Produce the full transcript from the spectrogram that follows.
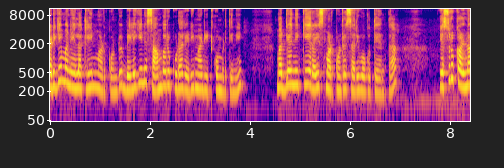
ಅಡುಗೆ ಮನೆಯೆಲ್ಲ ಕ್ಲೀನ್ ಮಾಡಿಕೊಂಡು ಬೆಳಿಗ್ಗೆನೇ ಸಾಂಬಾರು ಕೂಡ ರೆಡಿ ಮಾಡಿ ಇಟ್ಕೊಂಡ್ಬಿಡ್ತೀನಿ. ಮಧ್ಯಾಹ್ನಕ್ಕೆ ರೈಸ್ ಮಾಡಿಕೊಂಡ್ರೆ ಸರಿ ಹೋಗುತ್ತೆ ಅಂತ. ಹೆಸ್ರು ಕಾಳನ್ನ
